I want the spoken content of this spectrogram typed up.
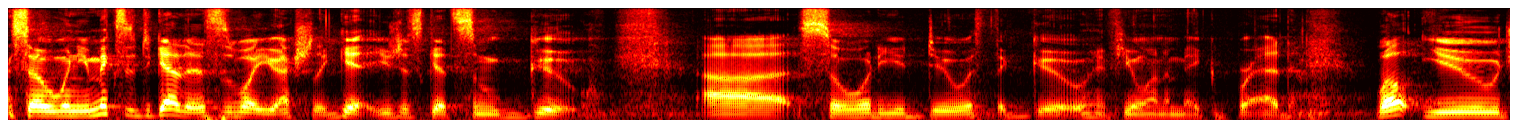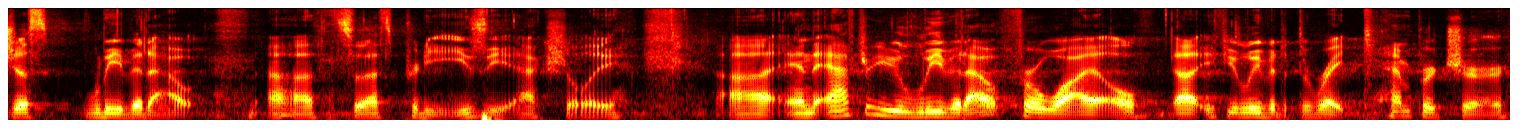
So when you mix it together, this is what you actually get. You just get some goo. Uh, so what do you do with the goo if you want to make bread? Well, you just leave it out. Uh, so that's pretty easy, actually. Uh, and after you leave it out for a while, uh, if you leave it at the right temperature,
